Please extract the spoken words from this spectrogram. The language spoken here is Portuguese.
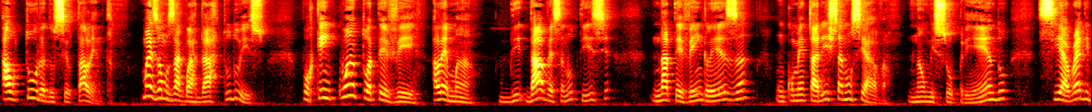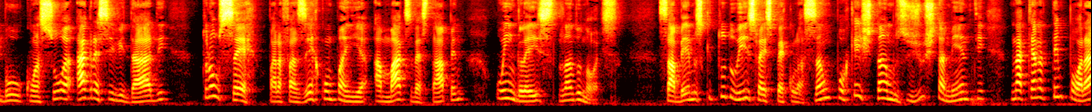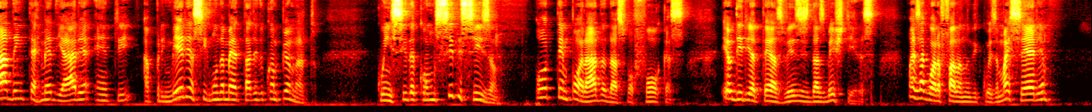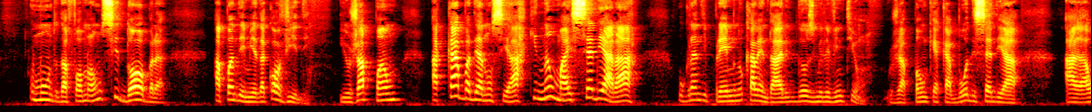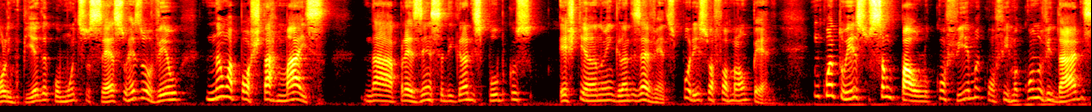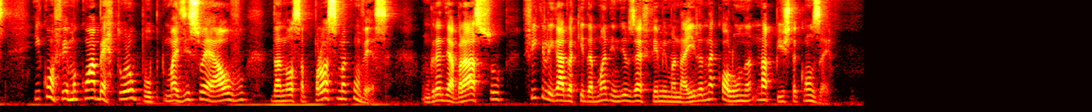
à altura do seu talento. Mas vamos aguardar tudo isso, porque enquanto a TV alemã dava essa notícia, na TV inglesa, um comentarista anunciava: Não me surpreendo se a Red Bull, com a sua agressividade, trouxer para fazer companhia a Max Verstappen o inglês Lando Norris. Sabemos que tudo isso é especulação porque estamos justamente naquela temporada intermediária entre a primeira e a segunda metade do campeonato, conhecida como Silly Season, ou temporada das fofocas, eu diria até às vezes das besteiras. Mas agora falando de coisa mais séria, o mundo da Fórmula 1 se dobra à pandemia da Covid e o Japão acaba de anunciar que não mais sediará o Grande Prêmio no calendário de 2021. O Japão, que acabou de sediar a Olimpíada com muito sucesso, resolveu não apostar mais na presença de grandes públicos este ano em grandes eventos. Por isso a Fórmula 1 perde. Enquanto isso, São Paulo confirma, confirma com novidades e confirma com abertura ao público, mas isso é alvo da nossa próxima conversa. Um grande abraço. Fique ligado aqui da Band News FM Manaíra na coluna Na Pista com Zé.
